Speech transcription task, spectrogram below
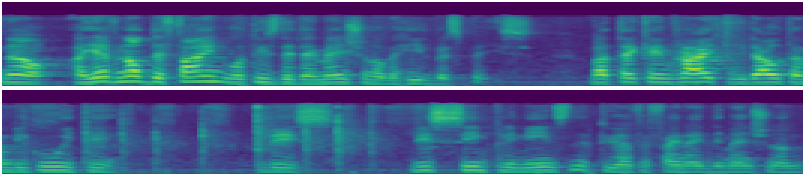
now I have not defined what is the dimension of a Hilbert space, but I can write without ambiguity this. This simply means that you have a finite dimensional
